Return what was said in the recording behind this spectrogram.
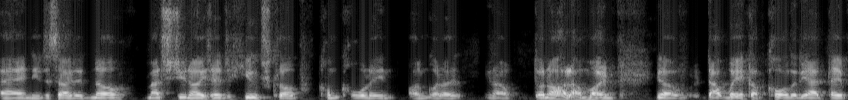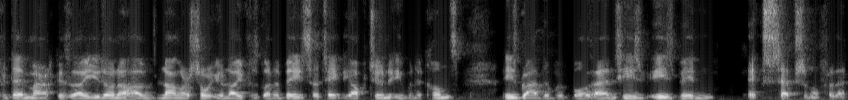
And he decided, no, Manchester United, huge club, come calling. I'm going to, you know, don't know how long my, you know, that wake up call that he had played for Denmark is like, you don't know how long or short your life is going to be. So take the opportunity when it comes. He's grabbed it with both hands. He's He's been exceptional for them.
